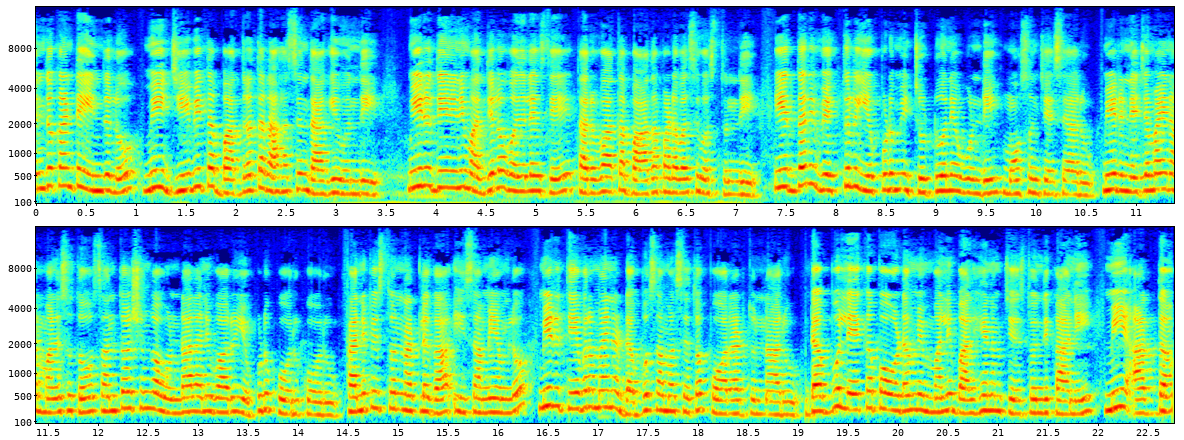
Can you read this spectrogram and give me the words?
ఎందుకంటే ఇందులో మీ జీవిత భద్రత రహస్యం దాగి ఉంది. మీరు దీనిని మధ్యలో వదిలేస్తే తరువాత బాధపడవలసి వస్తుంది. ఈ ఇద్దరి వ్యక్తులు ఎప్పుడు మీ చుట్టూనే ఉండి మోసం చేశారు. మీరు నిజమైన మనసుతో సంతోషంగా ఉండాలని వారు ఎప్పుడు కోరుకోరు. కనిపిస్తున్నట్లుగా ఈ సమయంలో మీరు తీవ్రమైన డబ్బు సమస్యతో పోరాడుతున్నారు. డబ్బు లేకపోవడం మిమ్మల్ని బలహీనం చేస్తుంది కానీ మీ అర్థం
